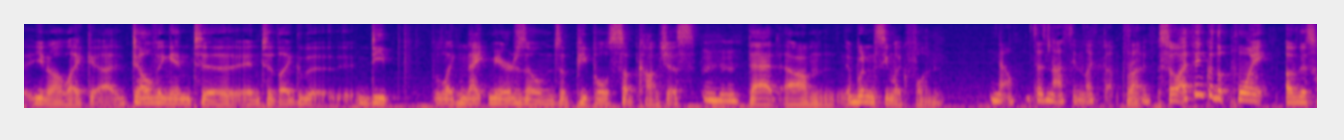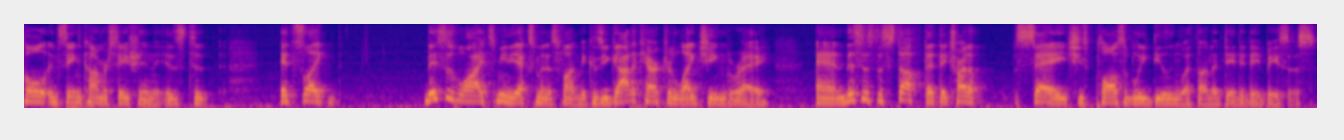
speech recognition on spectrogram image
you know like uh, delving into into like the deep like nightmare zones of people's subconscious mm-hmm. that um it wouldn't seem like fun no it does not seem like that fun right. so i think the point of this whole insane conversation is to it's like this is why to me the x-men is fun because you got a character like jean grey and this is the stuff that they try to say she's plausibly dealing with on a day to day basis.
